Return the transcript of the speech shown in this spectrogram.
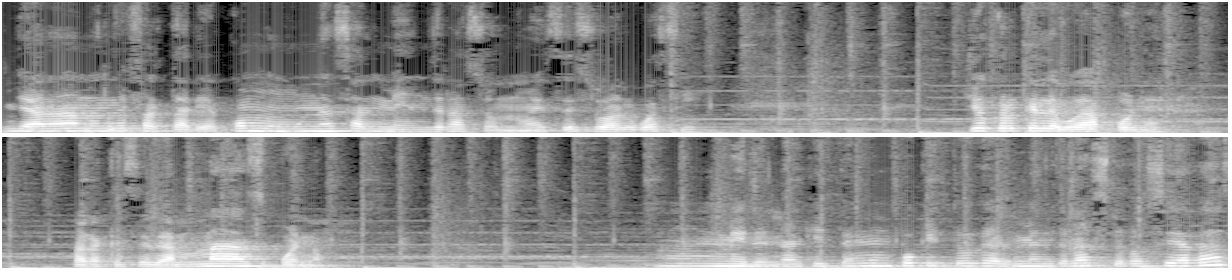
Ya nada más me faltaría como unas almendras o nueces o algo así. Yo creo que le voy a poner para que se vea más bueno. Mm, miren, aquí tengo un poquito de almendras troceadas.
